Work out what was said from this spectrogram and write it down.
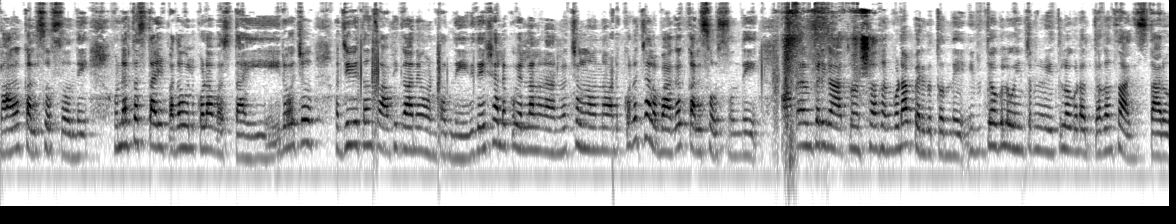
బాగా కలిసి వస్తుంది. ఉన్నత స్థాయి పదవులు కూడా వస్తాయి. ఈరోజు జీవితం సాఫీగానే ఉంటుంది. విదేశాలకు వెళ్ళాలనే ఆలోచనలో ఉన్న వాడికి కూడా చాలా బాగా కలిసి వస్తుంది. ఆదాయం పెరిగే ఆత్మవిశ్వాసం కూడా పెరుగుతుంది. నిరుద్యోగులు ఊహించిన రీతిలో కూడా ఉద్యోగం సాధిస్తారు.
